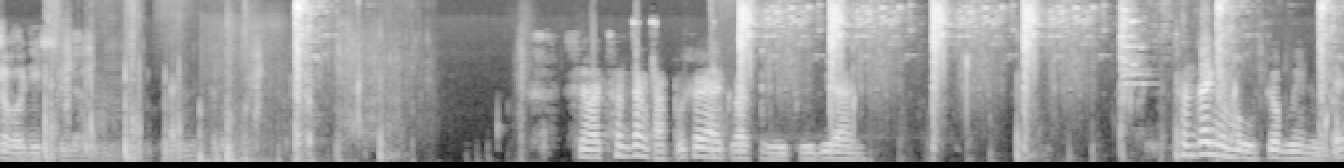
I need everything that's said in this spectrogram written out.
또 어디 들어. 설마 천장 다 부셔야 할 것 같은 이 불길한. 천장이 뭐 웃겨 보이는데?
